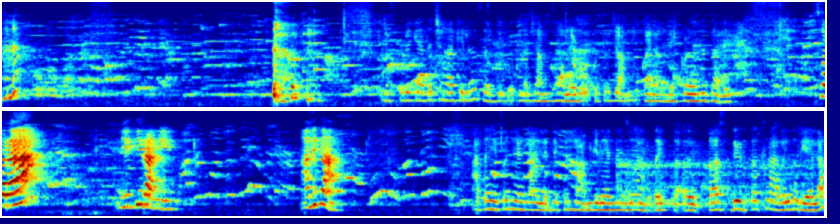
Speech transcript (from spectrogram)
है ना? मस्तपैकी आता चहा केला सर्दी खोकला जाम झाला डोकं तर जाम दुखायला लागले कळणच झाले स्वरा! ये की राणी? आली का? आता हे पण यायला आले ते पण लांब गेले यांना अजून अर्धा एक ता- तास दीड तास लागेल घरी यायला.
